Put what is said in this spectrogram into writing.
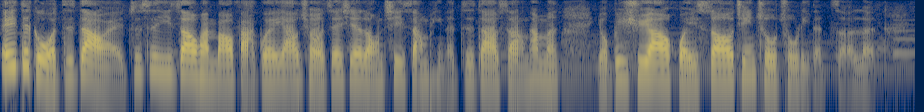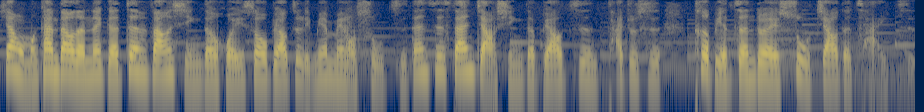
哎，这个我知道，哎，就是依照环保法规要求，这些容器商品的制造商，他们有必须要回收、清除、处理的责任。像我们看到的那个正方形的回收标志里面没有数字，但是三角形的标志它就是特别针对塑胶的材质，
